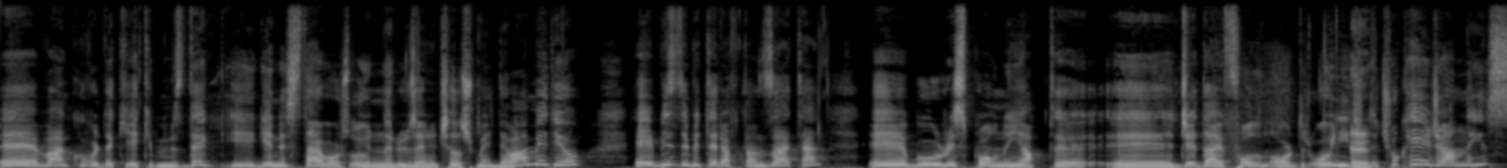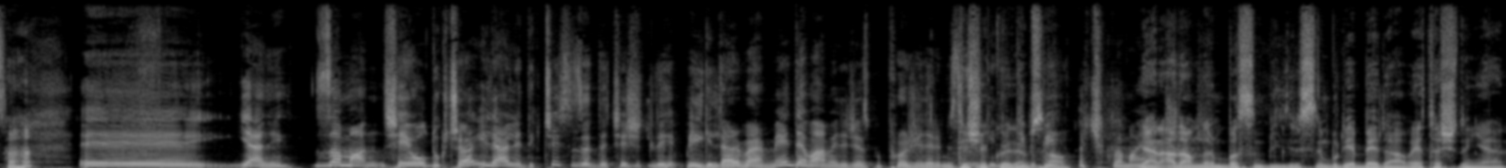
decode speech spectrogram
E, Vancouver'daki ekibimiz de e, gene Star Wars oyunları üzerine çalışmaya devam ediyor. E, biz de bir taraftan zaten e, bu Respawn'un yaptığı e, Jedi Fallen Order oyunu için Evet. de çok heyecanlıyız. Hı hı. E, yani zaman şey oldukça ilerledikçe size de çeşitli bilgiler vermeye devam edeceğiz bu projelerimizle Teşekkür ilgili ederim, gibi sağ ol. bir açıklama Yani yapmışlar. adamların basın bildirisini buraya bedavaya taşıdın yani.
